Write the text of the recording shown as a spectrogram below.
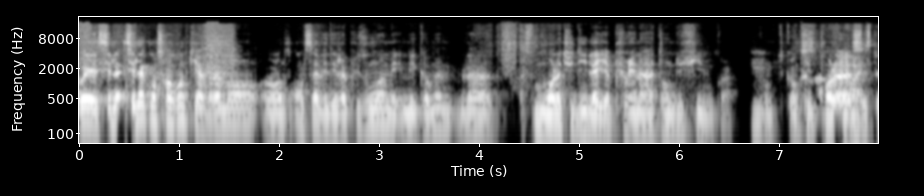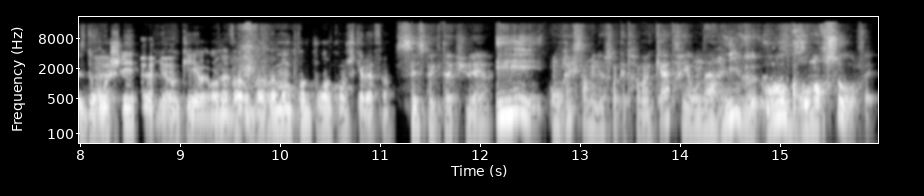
Ouais, c'est là, qu'on se rend compte qu'il y a vraiment, on, on le savait déjà plus ou moins, mais, mais quand même, là, à ce moment-là, tu dis, là, il n'y a plus rien à attendre du film. Quoi. Mm. Quand, quand il se prend la, Ouais, cette espèce de ouais. rocher, tu dis, ok, ouais, on, a- on va vraiment me prendre pour un con jusqu'à la fin. c'est spectaculaire. Et on reste en 1984 et on arrive au gros morceau, en fait.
